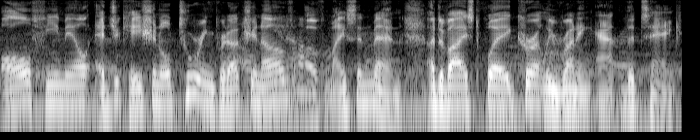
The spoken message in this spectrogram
all female educational touring production of Of Mice and Men, a devised play currently running at the tank.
